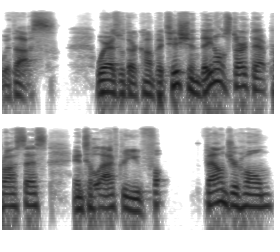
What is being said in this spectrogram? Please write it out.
with us. Whereas with our competition, they don't start that process until after you've found your home,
